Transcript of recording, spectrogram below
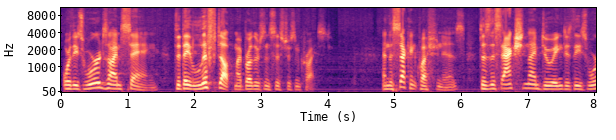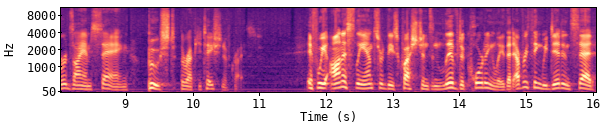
or these words I'm saying, do they lift up my brothers and sisters in Christ? And the second question is Does this action I'm doing, does these words I am saying boost the reputation of Christ? If we honestly answered these questions and lived accordingly, that everything we did and said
